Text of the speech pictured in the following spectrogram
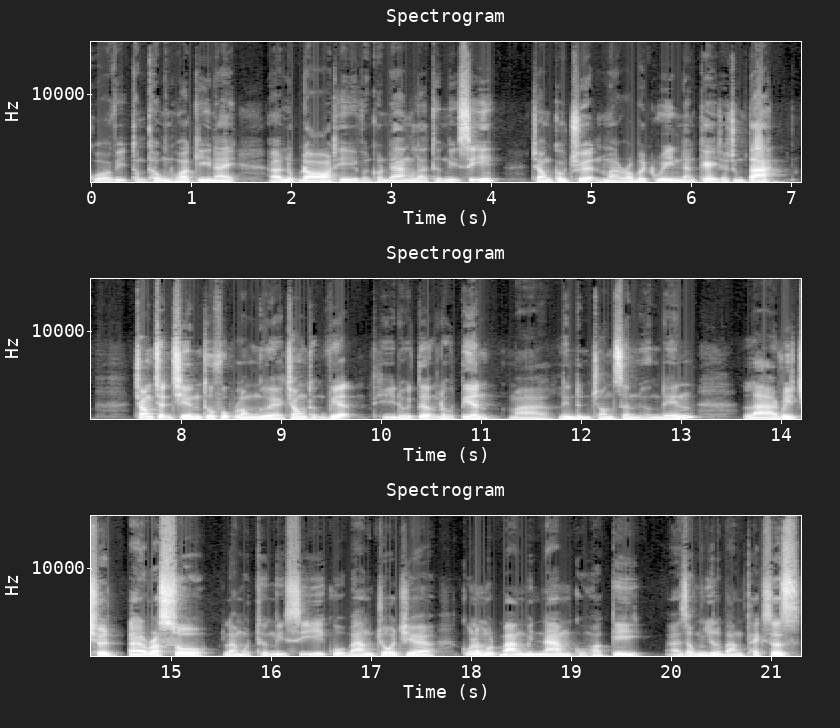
của vị tổng thống Hoa Kỳ này. À, lúc đó thì vẫn còn đang là thượng nghị sĩ trong câu chuyện mà Robert Greene đang kể cho chúng ta. Trong trận chiến thu phục lòng người ở trong thượng viện thì đối tượng đầu tiên mà Lyndon Johnson hướng đến là Richard uh, Russell là một thượng nghị sĩ của bang Georgia, cũng là một bang miền Nam của Hoa Kỳ, à, giống như là bang Texas.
